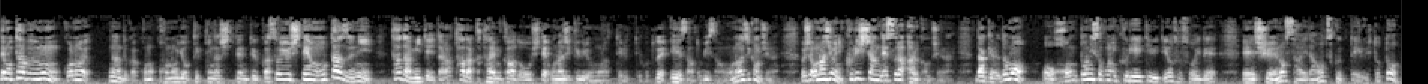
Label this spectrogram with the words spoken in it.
でも多分、この、なんていうか、この、この世的な視点というか、そういう視点を持たずに、ただ見ていたら、ただタイムカードを押して同じ給料をもらっているっていうことで、A さんと B さんは同じかもしれない。そして同じようにクリスチャンですらあるかもしれない。だけれども、本当にそこにクリエイティビティを注いで、えー、主への祭壇を作っている人と、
